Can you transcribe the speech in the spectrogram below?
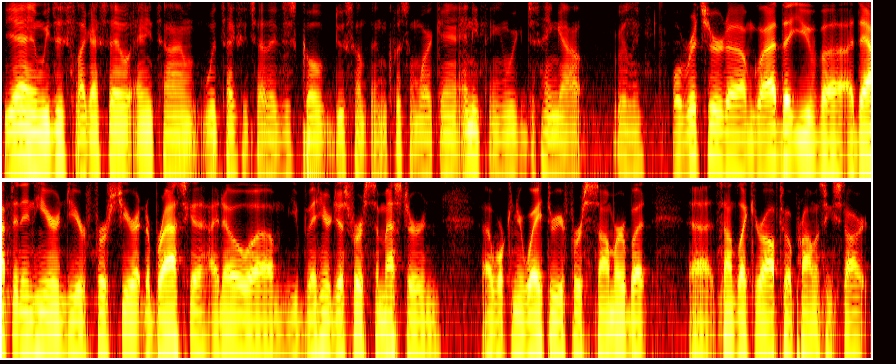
yeah, and we just like I said, anytime we text each other, just go do something, put some work in, anything. We could just hang out. Really. Well, Richard, uh, I'm glad that you've uh, adapted in here into your first year at Nebraska. I know um, you've been here just for a semester and uh, working your way through your first summer, but uh, it sounds like you're off to a promising start.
